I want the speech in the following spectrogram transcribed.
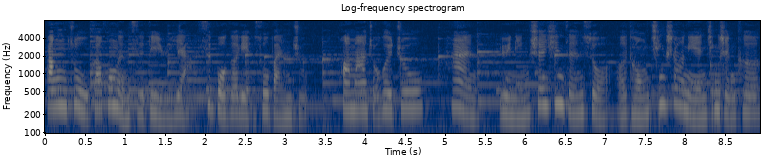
帮助高功能自闭与雅斯伯格脸书版主花妈卓慧珠。和与您身心诊所儿童青少年精神科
